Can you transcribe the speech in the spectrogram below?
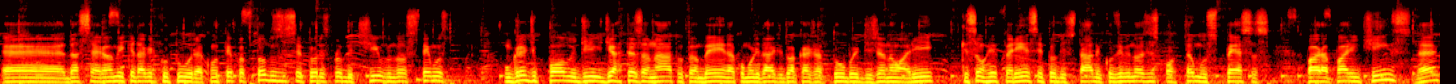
é, da cerâmica e da agricultura, contempla todos os setores produtivos. Nós temos um grande polo de, de, artesanato também na comunidade do Acajatuba e de Janauari, que são referência em todo o estado. Inclusive, nós exportamos peças para Parintins, né?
